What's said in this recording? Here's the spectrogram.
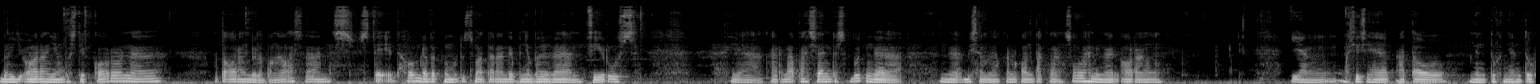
bagi orang yang positif corona atau orang dalam pengawasan, stay at home dapat memutus mata rantai penyebaran virus. Ya, karena pasien tersebut nggak nggak bisa melakukan kontak langsung lah dengan orang yang masih sehat atau nyentuh-nyentuh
